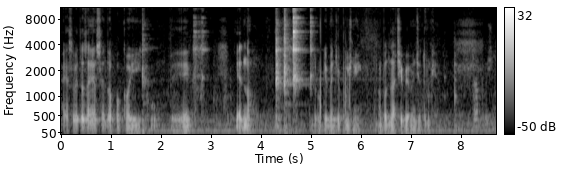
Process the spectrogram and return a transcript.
a ja sobie to zaniosę do pokoiku. Pyk. Jedno. Drugie będzie później. Albo dla ciebie będzie drugie. To później.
